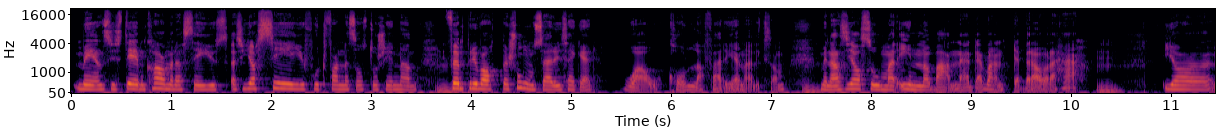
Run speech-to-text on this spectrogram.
med en systemkamera ser ju, alltså jag ser ju fortfarande så stor skillnad. Mm. För en privatperson så är det ju säkert wow, kolla färgerna liksom. Mm. Medan jag zoomar in och bara nej det var inte bra det här. Mm. Jag,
